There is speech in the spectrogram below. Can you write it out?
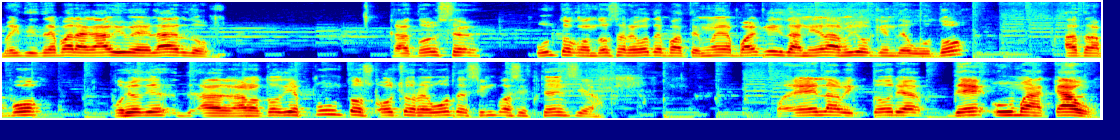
23 para Gaby Velardo, 14 puntos con 12 rebotes para Temaya Parker y Daniel Amigo, quien debutó, atrapó anotó 10 puntos, 8 rebotes, 5 asistencias. Es la victoria de Humacao.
